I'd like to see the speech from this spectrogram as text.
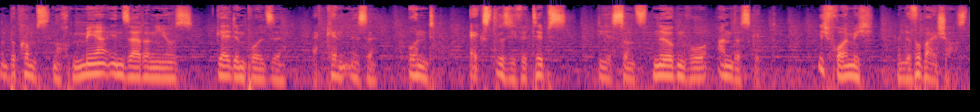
und bekommst noch mehr Insider News, Geldimpulse, Erkenntnisse und exklusive Tipps die es sonst nirgendwo anders gibt. Ich freue mich, wenn du vorbeischaust.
